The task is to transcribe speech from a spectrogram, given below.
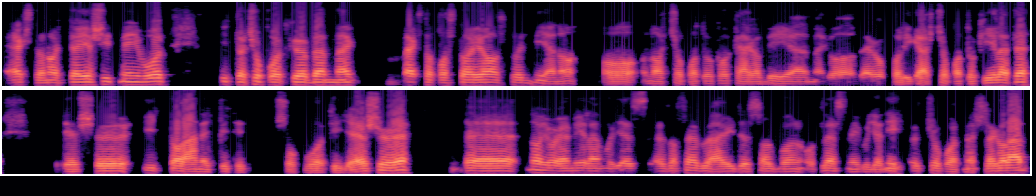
extra nagy teljesítmény volt. Itt a csoportkörben meg megtapasztalja azt, hogy milyen a, a, nagy csapatok, akár a BL, meg az Európa Ligás csapatok élete, és így talán egy picit sok volt így elsőre, de nagyon remélem, hogy ez, ez a februári időszakban ott lesz még ugye négy-öt csoportmes legalább,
